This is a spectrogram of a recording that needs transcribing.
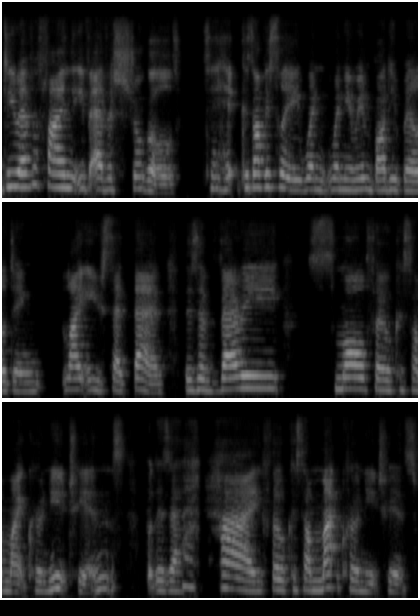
do you ever find that you've ever struggled to hit because obviously when when you're in bodybuilding, like you said then, there's a very small focus on micronutrients, but there's a high focus on macronutrients,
